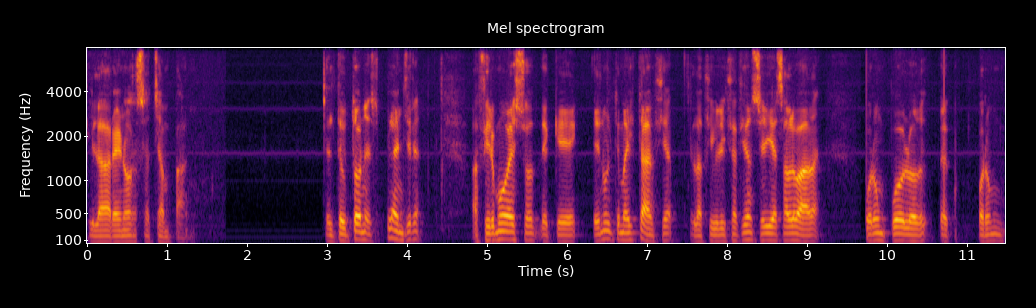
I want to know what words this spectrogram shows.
y la arenosa champán. El teutón Splenger afirmó eso de que en última instancia la civilización sería salvada por un pueblo, eh, por un,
